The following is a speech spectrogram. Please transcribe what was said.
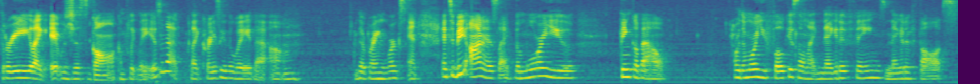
three like it was just gone completely. Isn't that like crazy the way that um the brain works? And and to be honest like the more you think about or the more you focus on like negative things negative thoughts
